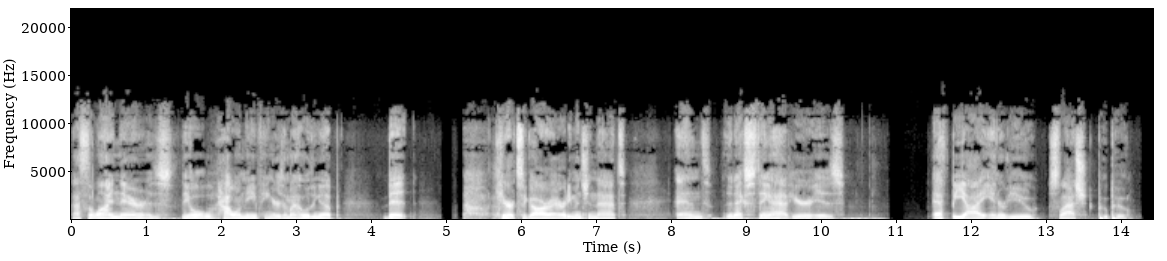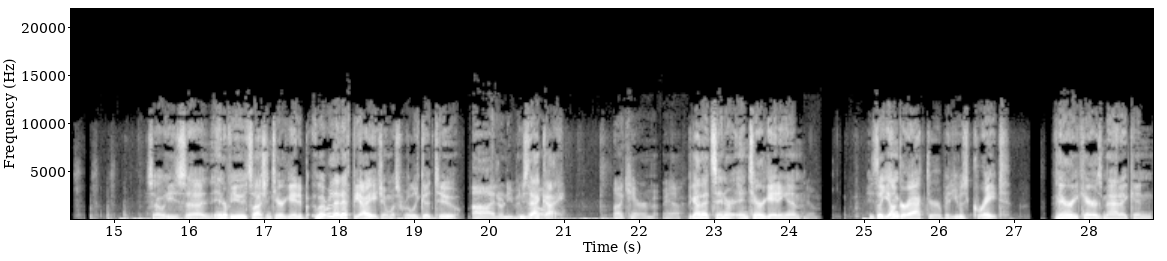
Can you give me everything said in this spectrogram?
that's the line. There is the old "How many fingers am I holding up?" bit. Carrot cigar. I already mentioned that. And the next thing I have here is FBI interview slash poo poo. So he's uh, interviewed slash interrogated. But Whoever that FBI agent was really good too. Uh, I don't even. Who's know. that guy? I can't remember. Yeah. The guy that's inter- interrogating him. Yeah. He's a younger actor, but he was great. Very charismatic and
